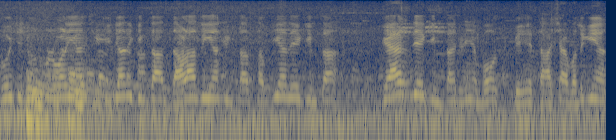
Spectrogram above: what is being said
ਕੋਈ ਚ ਜੂੜ ਹੋਣ ਵਾਲੀਆਂ ਚੀਜ਼ਾਂ ਦੀ ਕੀਮਤਾਂ, ਦਾਲਾਂ ਦੀਆਂ ਕੀਮਤਾਂ, ਸਬਜ਼ੀਆਂ ਦੀਆਂ ਕੀਮਤਾਂ, ਗੈਸ ਦੀਆਂ ਕੀਮਤਾਂ ਜਿਹੜੀਆਂ ਬਹੁਤ ਬੇਹਤਾਸ਼ਾ ਵਧ ਗਈਆਂ।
